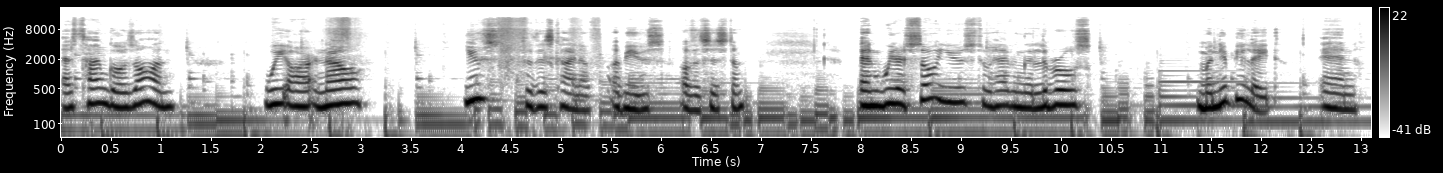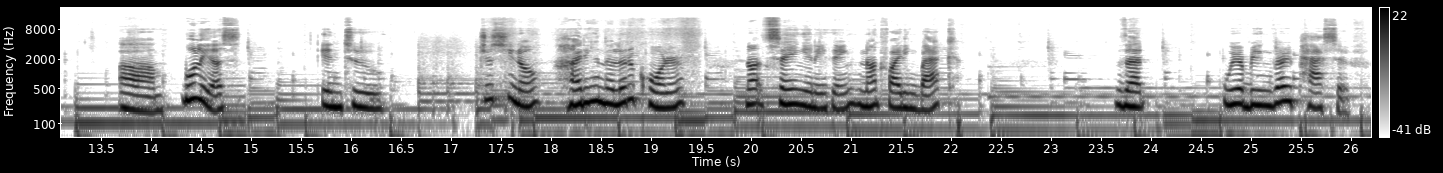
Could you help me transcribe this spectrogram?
as time goes on, we are now used to this kind of abuse of the system. And we are so used to having the liberals manipulate and um, bully us into just, you know, hiding in the little corner, not saying anything, not fighting back, that we are being very passive.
